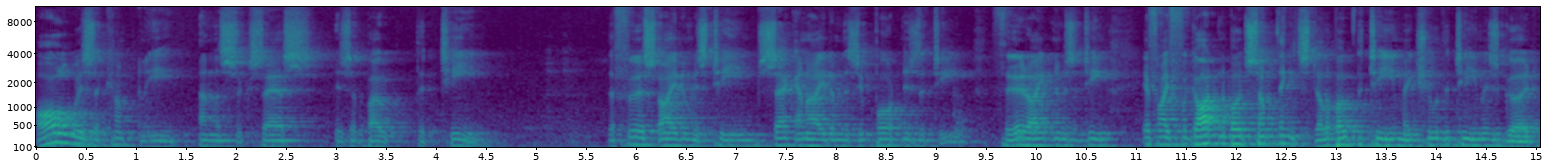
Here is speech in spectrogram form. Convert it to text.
always a company and the success is about the team. The first item is team. Second item that's important is the team. Third item is the team. If I've forgotten about something, it's still about the team. Make sure the team is good.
